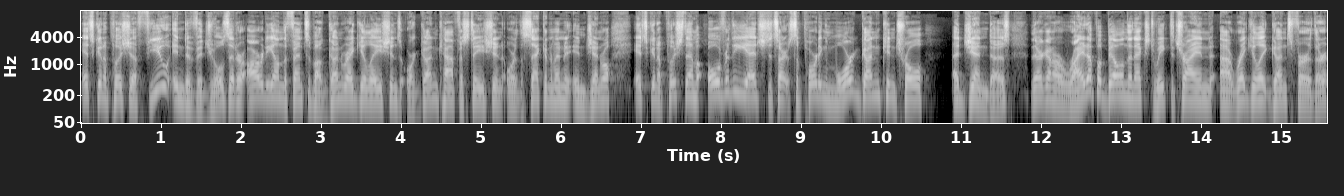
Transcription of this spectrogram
It's going to push a few individuals that are already on the fence about gun regulations or gun confiscation or the Second Amendment in general. It's going to push them over the edge to start supporting more gun control agendas. They're going to write up a bill in the next week to try and uh, regulate guns further.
